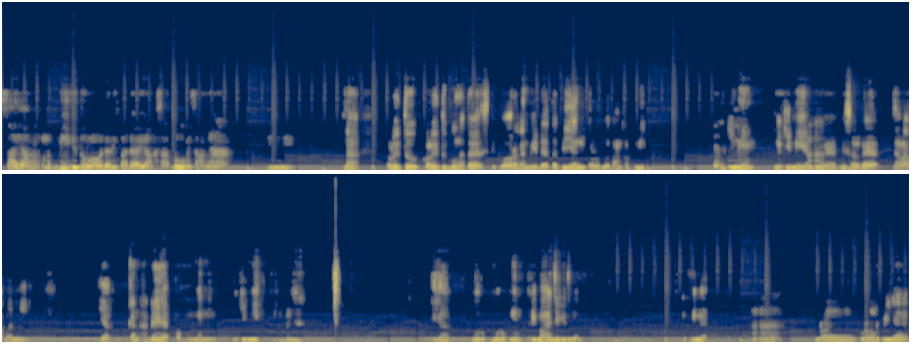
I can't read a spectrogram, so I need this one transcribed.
sayang lebih gitu loh daripada yang satu misalnya. Hmm. Nah, kalau itu kalau itu gue nggak tahu ya setiap orang kan beda. Tapi yang kalau gue tangkap nih Ya, begini, begini ya. Kayak Misal kayak yang lama nih, ya kan ada ya omongan begini namanya? Ya buruk-buruknya terima aja gitu kan. Ngerti nggak? Mm-mm. Kurang kurang lebihnya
